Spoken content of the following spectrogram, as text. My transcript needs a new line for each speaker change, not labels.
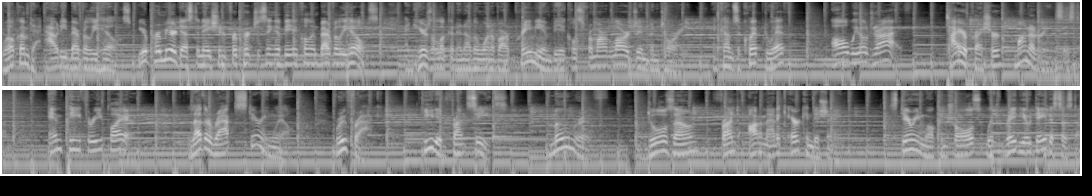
Welcome to Audi Beverly Hills, your premier destination for purchasing a vehicle in Beverly Hills. And here's a look at another one of our premium vehicles from our large inventory. It comes equipped with all wheel drive, tire pressure monitoring system, MP3 player, leather wrapped steering wheel, roof rack, heated front seats, moonroof, dual zone front automatic air conditioning, steering wheel controls with radio data system,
